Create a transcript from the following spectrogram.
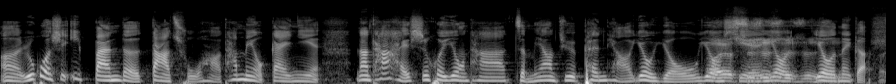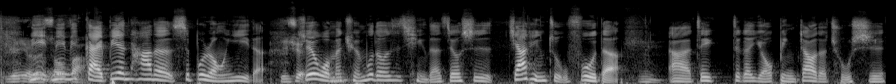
呃，如果是一般的大厨哈，他没有概念，那他还是会用他怎么样去烹调，又油又咸、是又又那个，你你你改变他的是不容易的，的确所以我们全部都是请的就是家庭主妇的，嗯啊、这这个有秉照的厨师，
